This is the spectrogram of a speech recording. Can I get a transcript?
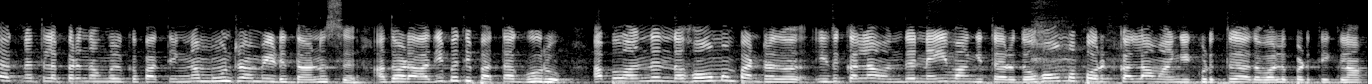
லக்னத்தில் பிறந்தவங்களுக்கு பார்த்தீங்கன்னா மூன்றாம் வீடு தனுசு. அதோட அதிபதி பார்த்தா குரு. அப்போ வந்து இந்த ஹோமம் பண்ணுறது இதுக்கெல்லாம் வந்து நெய் வாங்கி தரதோ ஹோம பொருட்கள்லாம் வாங்கி கொடுத்து அதை வலுப்படுத்திக்கலாம்.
